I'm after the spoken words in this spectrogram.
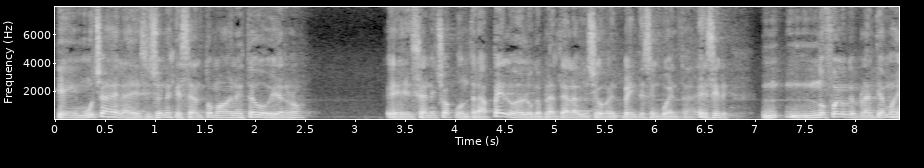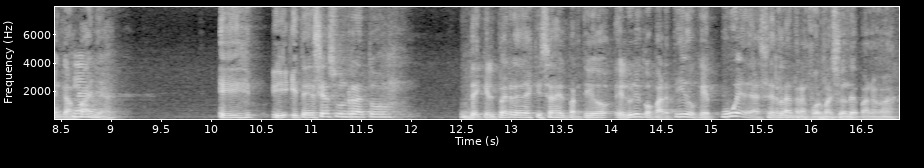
que en muchas de las decisiones que se han tomado en este gobierno eh, se han hecho a contrapelo de lo que plantea la visión 2050. Es decir, no fue lo que planteamos en campaña. Y, te decía hace un rato de que el PRD es quizás el partido, el único partido que puede hacer la transformación de Panamá.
